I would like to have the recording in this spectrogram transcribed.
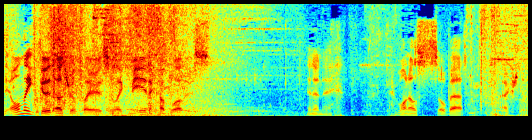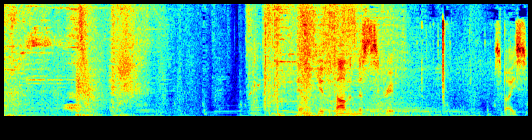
The only good Ezreal players are like me and a couple others in NA. Everyone else is so bad, actually. Queued the Tahm and missed the creep. Spicy.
